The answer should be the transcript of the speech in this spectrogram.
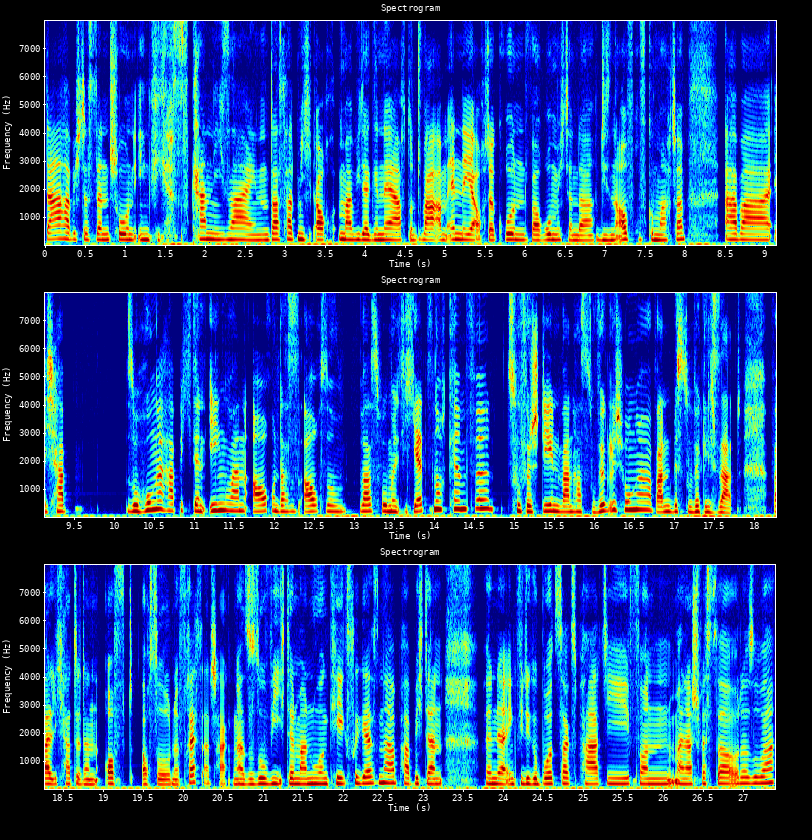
da habe ich das dann schon irgendwie, das kann nicht sein. Und das hat mich auch immer wieder genervt und war am Ende ja auch der Grund, warum ich dann da diesen Aufruf gemacht habe. Aber ich habe so Hunger habe ich dann irgendwann auch, und das ist auch so was, womit ich jetzt noch kämpfe, zu verstehen, wann hast du wirklich Hunger, wann bist du wirklich satt. Weil ich hatte dann oft auch so eine Fressattacken. Also so wie ich dann mal nur einen Keks gegessen habe, habe ich dann, wenn da irgendwie die Geburtstagsparty von meiner Schwester oder so war,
